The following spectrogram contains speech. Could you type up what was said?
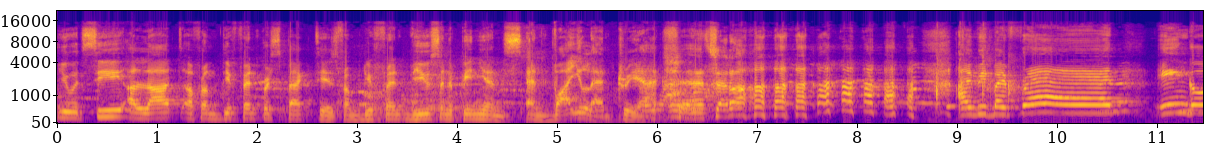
you would see a lot uh, from different perspectives, from different views and opinions, and violent reactions. Charot! I'm with my friend, Ingo!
